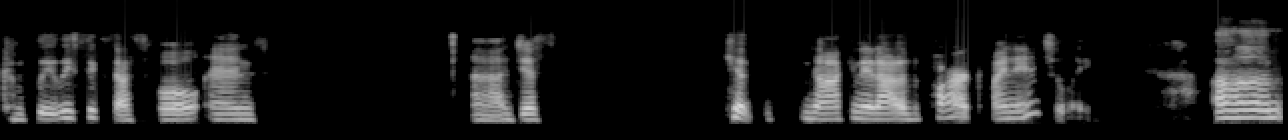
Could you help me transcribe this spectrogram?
completely successful, and uh, just knocking it out of the park financially? Um,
